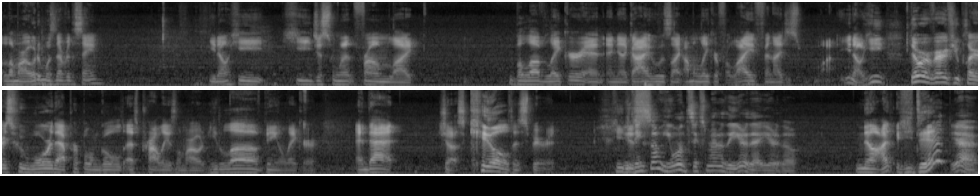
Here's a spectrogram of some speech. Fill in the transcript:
Lamar Odom was never the same. You know, he he just went from like beloved Laker and and a guy who was like I'm a Laker for life, and I just you know he there were very few players who wore that purple and gold as proudly as Lamar Odom. He loved being a Laker, and that just killed his spirit. He you just think so? He won Six Man of the Year that year, though. no, I, he did. Yeah.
